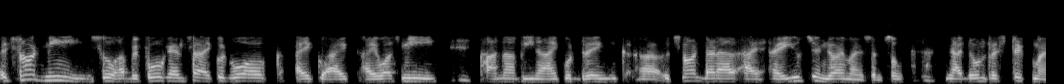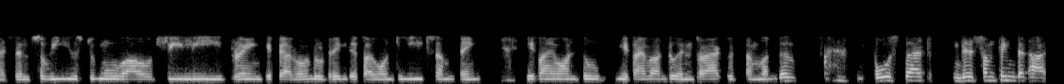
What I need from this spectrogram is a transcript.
It's not me. So uh, before cancer, I could walk. I, I, I was me. Khana, pina. I could drink. Uh, it's not that I, I, I used to enjoy myself. So I don't restrict myself. So we used to move out freely, drink. If I want to drink, if I want to eat something, if I want to, if I want to interact with someone, then post that there's something that I,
